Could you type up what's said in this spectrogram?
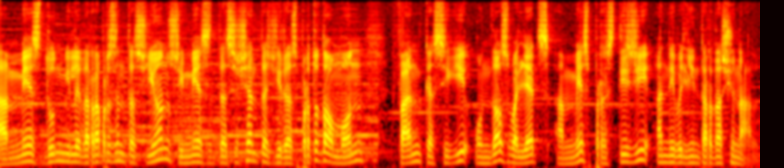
Amb més d'un miler de representacions i més de 60 gires per tot el món, fan que sigui un dels ballets amb més prestigi a nivell internacional.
